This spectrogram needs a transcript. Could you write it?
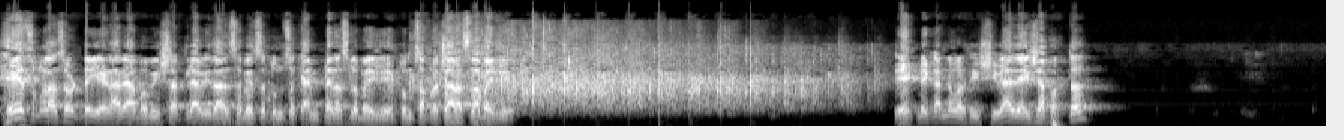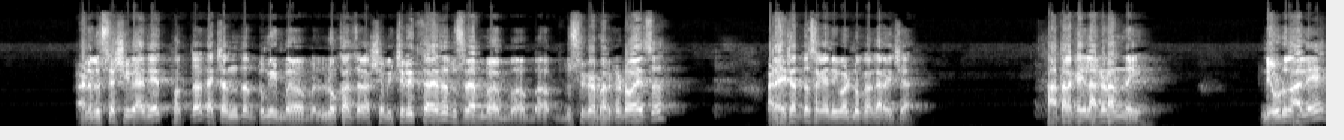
हेच मला असं वाटतं येणाऱ्या भविष्यातल्या विधानसभेचं तुमचं कॅम्पेन असलं पाहिजे तुमचा प्रचार असला पाहिजे. एकमेकांवरती शिव्या द्यायच्या फक्त. आणि दुसऱ्या शिव्या देत फक्त त्याच्यानंतर तुम्ही लोकांचं लक्ष विचलित करायचं दुसऱ्या दुसरीकडे भरकटवायचं आणि ह्याच्यातनं सगळ्या निवडणुका करायच्या. हाताला काही लागणार नाही. निवडून आले.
